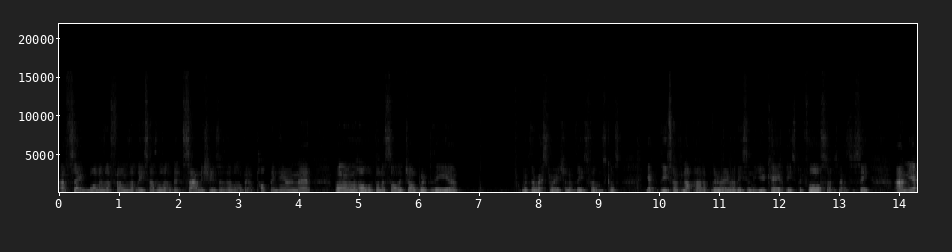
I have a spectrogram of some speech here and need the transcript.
I've say one of the films at least has a little bit of sound issues. There's a little bit of popping here and there. But on the whole, they've done a solid job with the uh, with the restoration of these films because yeah, these have not had a Blu-ray release in the UK at least before, so it's nice to see. And yeah,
